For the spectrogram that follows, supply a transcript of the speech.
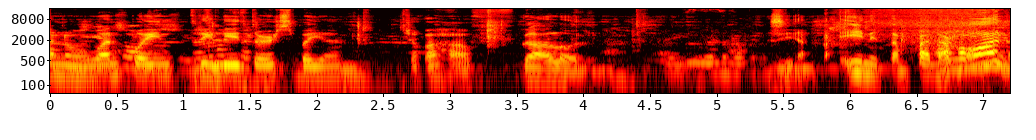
ano, 1.3 liters ba yan? Tsaka half gallon. Kasi init ang panahon.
